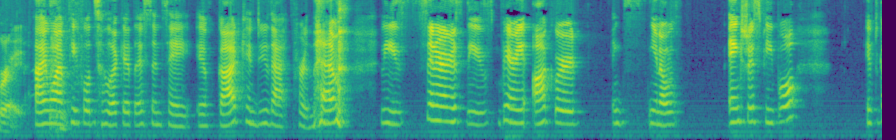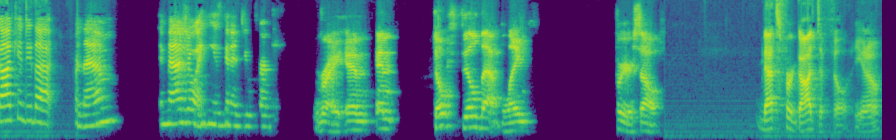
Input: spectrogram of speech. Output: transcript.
Right. I want people to look at this and say, if God can do that for them, these sinners, these very awkward, you know, anxious people, if God can do that for them, imagine what He's going to do for me. Right. And and don't fill that blank for yourself. That's for God to fill, you know?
